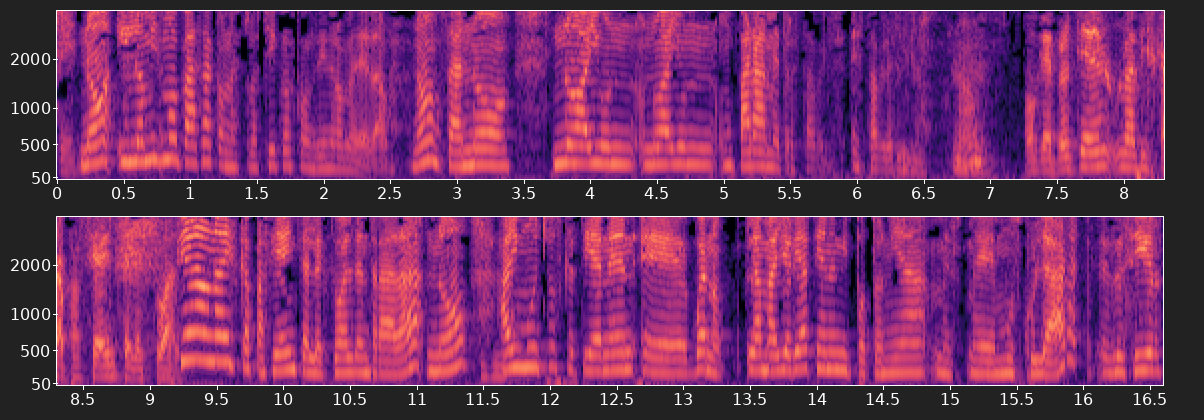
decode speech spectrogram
Sí. ¿no? Y lo mismo pasa con nuestros chicos con síndrome de Down, ¿no? O sea, no, no hay un, no hay un, un parámetro estable- establecido, ¿no? Ok, pero tienen una discapacidad intelectual. Tienen una discapacidad intelectual de entrada, ¿no? Hay muchos que tienen, eh, bueno, la mayoría tienen hipotonía mes- es decir,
